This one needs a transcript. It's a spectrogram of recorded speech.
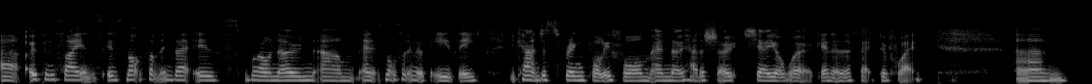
uh, open science is not something that is well known um, and it's not something that's easy. You can't just spring fully form and know how to show, share your work in an effective way. Um,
